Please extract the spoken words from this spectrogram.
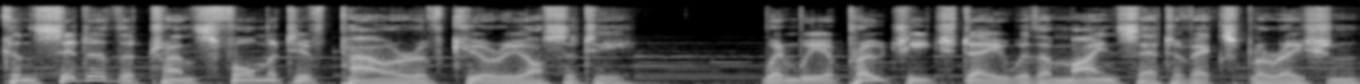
Consider the transformative power of curiosity. When we approach each day with a mindset of exploration,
